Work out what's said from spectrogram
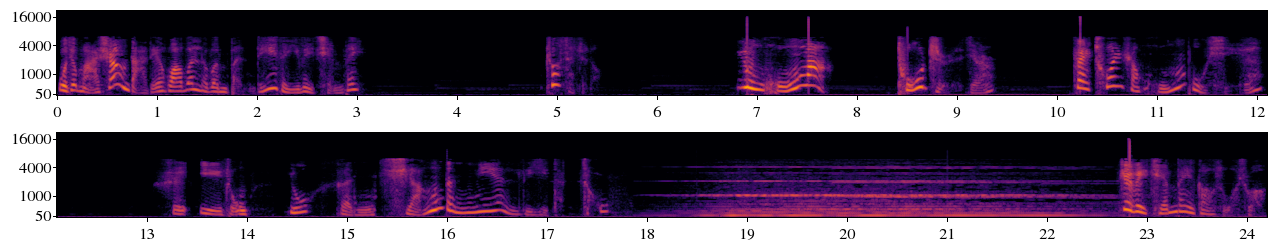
我就马上打电话问了问本地的一位前辈，这才知道，用红蜡涂指甲，再穿上红布鞋。是一种有很强的念力的咒。这位前辈告诉我说，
